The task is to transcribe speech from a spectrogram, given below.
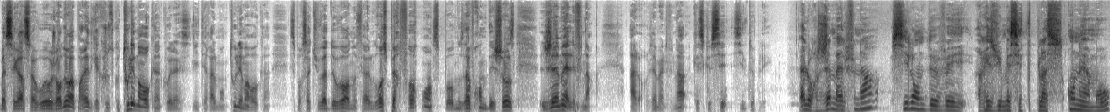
Ben c'est grâce à vous. Aujourd'hui, on va parler de quelque chose que tous les Marocains connaissent, littéralement tous les Marocains. C'est pour ça que tu vas devoir nous faire une grosse performance pour nous apprendre des choses. Jamel Fna. Alors, Jamel Fna, qu'est-ce que c'est, s'il te plaît? Alors, Jamal Fna, si l'on devait résumer cette place en un mot,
